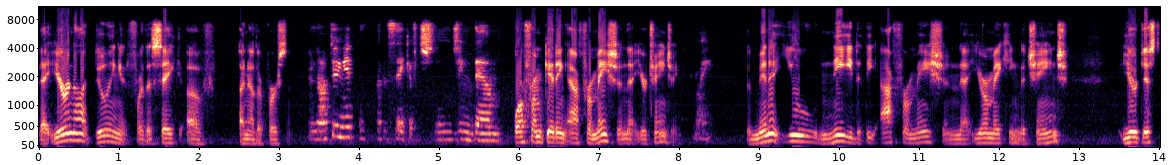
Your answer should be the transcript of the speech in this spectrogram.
that you're not doing it for the sake of another person You're not doing it for the sake of changing them, or from getting affirmation that you're changing. right? The minute you need the affirmation that you're making the change, you're just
